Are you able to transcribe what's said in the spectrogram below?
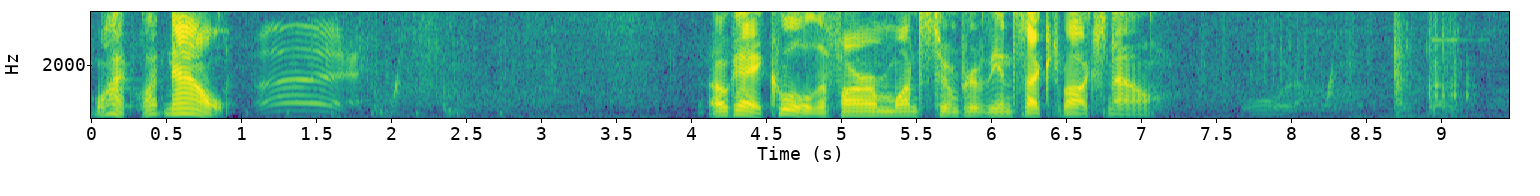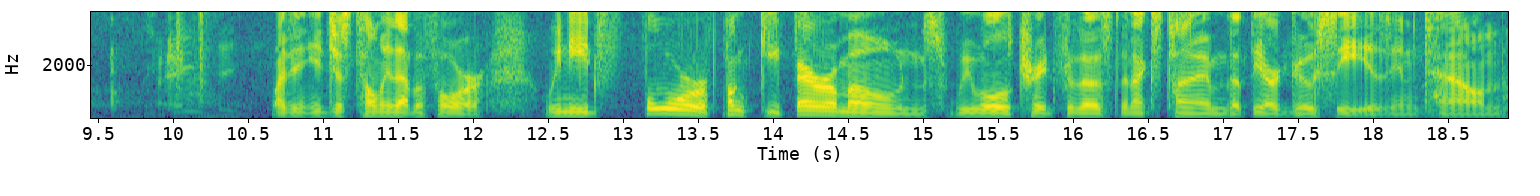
What? What now? Okay, cool. The farm wants to improve the insect box now. Why didn't you just tell me that before? We need four funky pheromones. We will trade for those the next time that the Argosy is in town.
